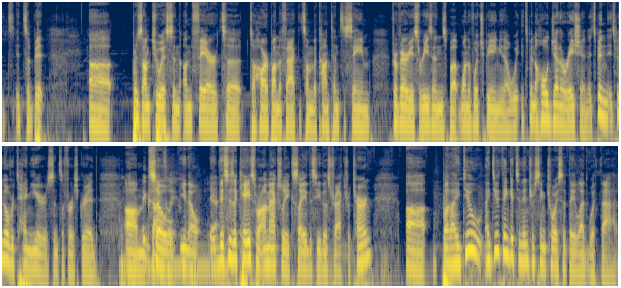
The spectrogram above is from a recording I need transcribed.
it's it's a bit uh, presumptuous and unfair to to harp on the fact that some of the content's the same for various reasons, but one of which being, you know, it's been a whole generation. It's been it's been over ten years since the first grid. Um, Exactly. So you know, Yeah. this is a case where I'm actually excited to see those tracks return. Uh, but I do I do think it's an interesting choice that they led with that.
